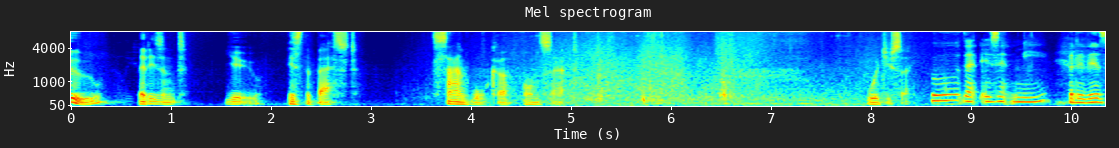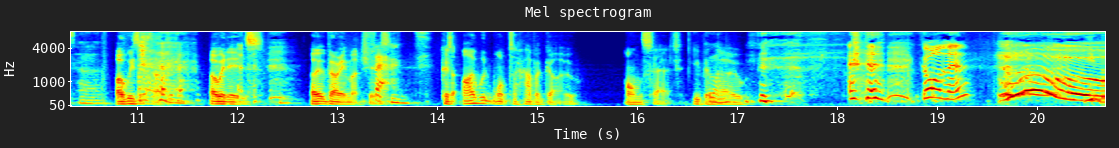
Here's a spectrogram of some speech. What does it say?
Who that isn't you is the best sandwalker on set? Would you say? Who that isn't me? But it is her. Oh, is it her? oh, it is. Oh, it very much is. Fact. Because I would want to have a go on set, even Go on. though Go on then. You've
